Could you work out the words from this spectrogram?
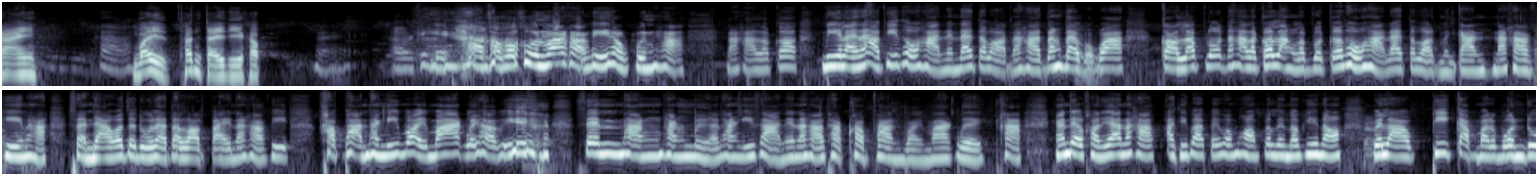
ง่าย ค่ะ ไว้ท่านใจดีครับ โอเคค่ะ ขอบพระคุณมากค่ะพี่ขอบคุณค่ะนะคะ แล้วก็มีอะไรนะคะพี่โทรหาแนนได้ตลอดนะคะ ตั้งแต่แบบว่าก่อนรับรถนะคะ แล้วก็หลังรับรถก็โทรหาได้ตลอดเหมือนกันนะคะพี่นะคะ สัญญาว่าจะดูแลตลอดไปนะคะ พี่ขับผ่านทางนี้บ่อยมากเลยค่ะพี่ เส้นทางทางเหนือทางอีสานเนี่ยนะคะถักขับผ่านบ่อยมากเลยค่ะงั้นเดี๋ยวขออนุญาตนะคะ อธิบายไปพร้อมๆกันเลยเนาะพี่เนาะครับเวลาพี่กลับมาบนดู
